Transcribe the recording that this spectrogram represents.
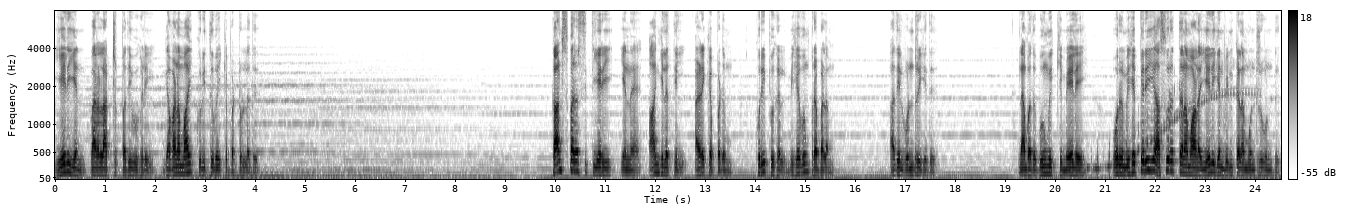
ஏலியன் வரலாற்று பதிவுகளில் கவனமாய் குறித்து வைக்கப்பட்டுள்ளது. கான்ஸ்பரசி தியரி என ஆங்கிலத்தில் அழைக்கப்படும் குறிப்புகள் மிகவும் பிரபலம். அதில் ஒன்று இது. நமது பூமிக்கு மேலே ஒரு மிகப்பெரிய அசுரத்தனமான ஏலியன் விண்கலம் ஒன்று உண்டு.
